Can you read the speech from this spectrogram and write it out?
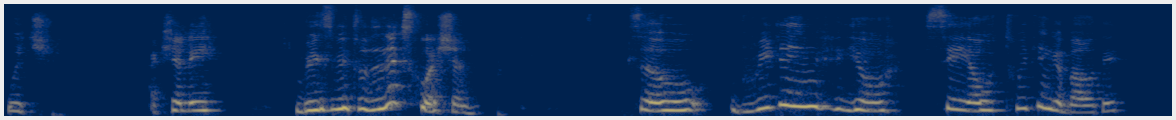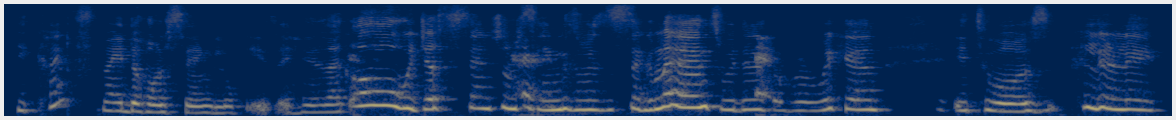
which actually brings me to the next question. So reading your CEO tweeting about it, he kind of made the whole thing look easy. He's like, oh, we just sent some things with the segments. We did it over a weekend. It was clearly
